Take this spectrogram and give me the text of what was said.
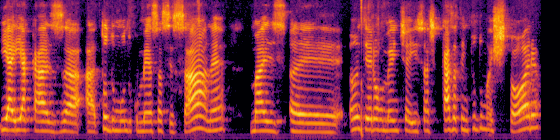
E aí a casa, a, todo mundo começa a acessar, né? Mas é, anteriormente a isso, a casa tem tudo uma história,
